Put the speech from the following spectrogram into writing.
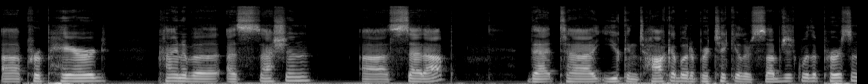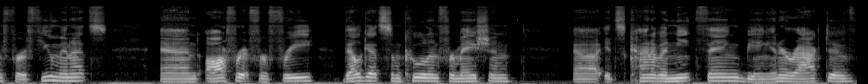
uh, prepared kind of a, a session uh, set up that uh, you can talk about a particular subject with a person for a few minutes and offer it for free. They'll get some cool information. Uh, it's kind of a neat thing being interactive,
